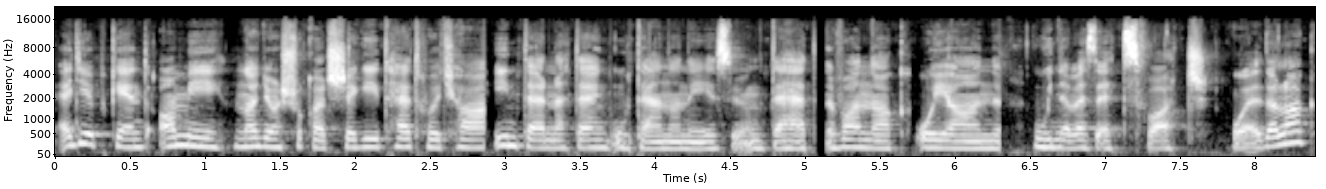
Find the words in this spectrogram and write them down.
Egyébként, ami nagyon sokat segíthet, hogyha interneten utána nézünk, tehát vannak olyan úgynevezett swatch oldalak,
